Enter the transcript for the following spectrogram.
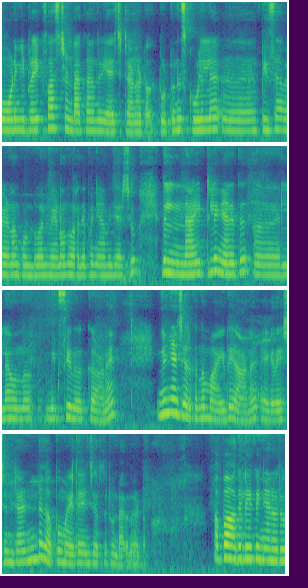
മോർണിംഗ് ബ്രേക്ക്ഫാസ്റ്റ് ഉണ്ടാക്കാനെന്ന് വിചാരിച്ചിട്ടാണ് കേട്ടോ. ടുട്ടുന് സ്കൂളിൽ പിസ്സ വേണം കൊണ്ടുപോകാൻ വേണമെന്ന് പറഞ്ഞപ്പോൾ ഞാൻ വിചാരിച്ചു ഇതിൽ നൈറ്റിൽ ഞാനിത് എല്ലാം ഒന്ന് മിക്സ് ചെയ്ത് വെക്കുകയാണേ. ഇനി ഞാൻ ചേർക്കുന്ന മൈദയാണ് ഏകദേശം രണ്ട് കപ്പ് മൈദ ഞാൻ ചേർത്തിട്ടുണ്ടായിരുന്നു കേട്ടോ. അപ്പോൾ അതിലേക്ക് ഞാനൊരു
